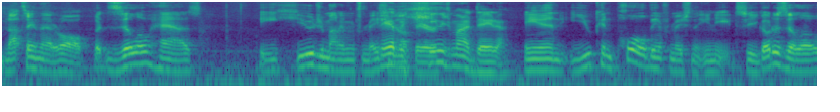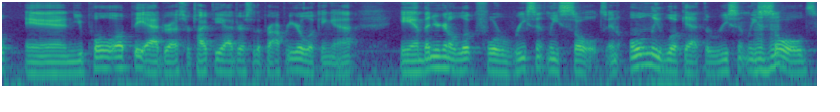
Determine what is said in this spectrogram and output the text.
not saying that at all. But Zillow has a huge amount of information they have a there, huge amount of data and you can pull the information that you need so you go to zillow and you pull up the address or type the address of the property you're looking at and then you're going to look for recently solds and only look at the recently mm-hmm. solds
